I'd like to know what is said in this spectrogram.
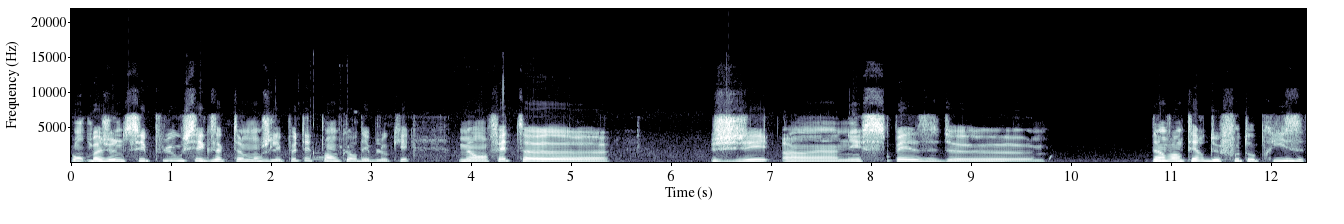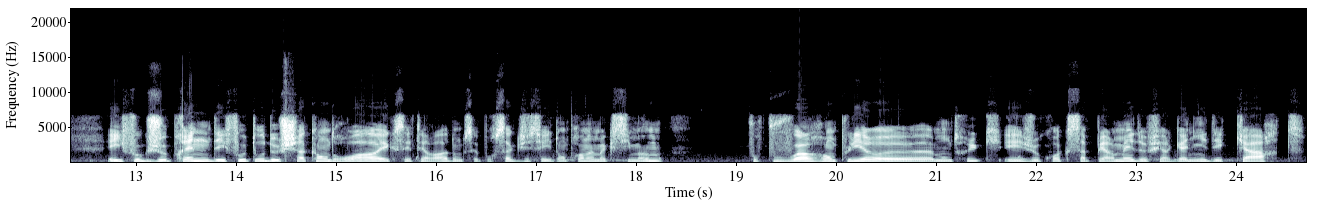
Bon, bah je ne sais plus où c'est exactement, je l'ai peut-être pas encore débloqué, mais en fait, euh, j'ai un espèce de d'inventaire de photos prises et il faut que je prenne des photos de chaque endroit, etc. Donc c'est pour ça que j'essaye d'en prendre un maximum pour pouvoir remplir euh, mon truc et je crois que ça permet de faire gagner des cartes,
